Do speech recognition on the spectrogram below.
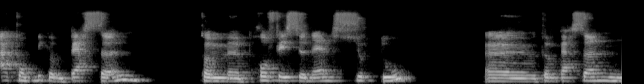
accomplie comme personne, comme professionnelle surtout, euh, comme personne,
